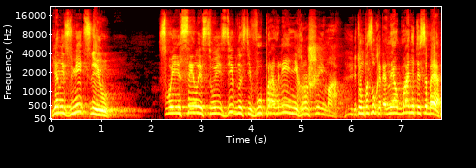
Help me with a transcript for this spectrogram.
я не зміцнюю свої сили, свої здібності в управлінні грошима. І тому послухайте, не обманюйте себе.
